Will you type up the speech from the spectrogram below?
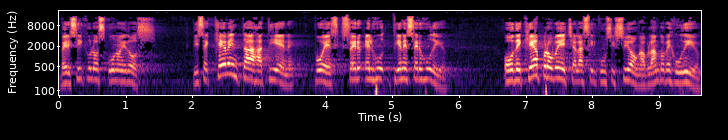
versículos 1 y 2. Dice, ¿qué ventaja tiene, pues, ser, el, tiene ser judío? ¿O de qué aprovecha la circuncisión, hablando de judío?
